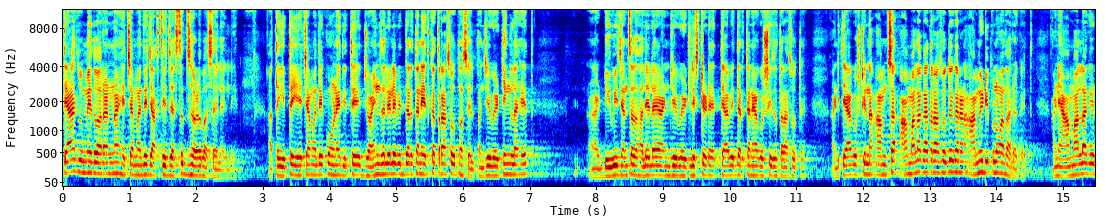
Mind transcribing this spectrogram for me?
त्याच उमेदवारांना ह्याच्यामध्ये जास्तीत जास्त झळ बसायला लागली. आता इथे ह्याच्यामध्ये कोण आहेत इथे जॉईन झालेल्या विद्यार्थ्यांना इतका त्रास होत नसेल पण जे वेटिंगला आहेत डी व्ही ज्यांचा झालेला आहे आणि जे वेटलिस्टेड आहेत त्या विद्यार्थ्यांना या गोष्टीचा त्रास होतो आहे आणि त्या गोष्टींना आमचा आम्हाला का त्रास होतो आहे कारण आम्ही डिप्लोमाधारक आहेत. आणि आम्हाला गे-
